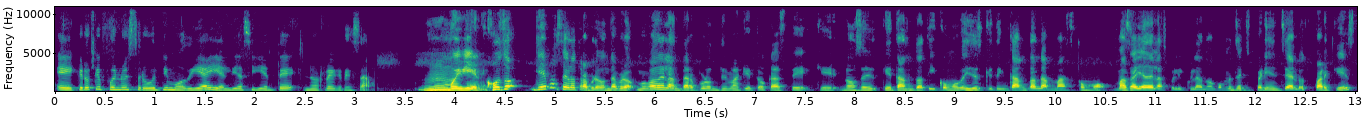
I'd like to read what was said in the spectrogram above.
eh, creo que fue nuestro último día y al día siguiente nos regresamos. Mm, muy bien, justo ya iba a hacer otra pregunta, pero me voy a adelantar por un tema que tocaste, que no sé qué tanto a ti, como dices que te encantan más como más allá de las películas, ¿no? Como esa experiencia de los parques.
